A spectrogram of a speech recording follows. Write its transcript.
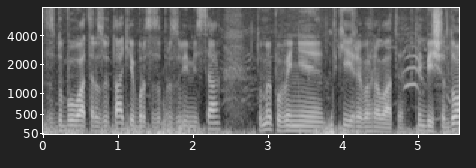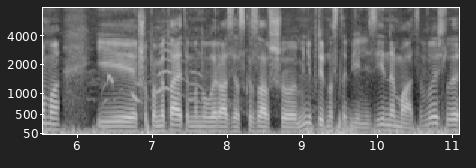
здобувати результатів, боротися за призові місця, то ми повинні такі ігри вигравати. Тим більше вдома. І якщо пам'ятаєте, минулий раз я сказав, що мені потрібна стабільність, її нема. Це вийшли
